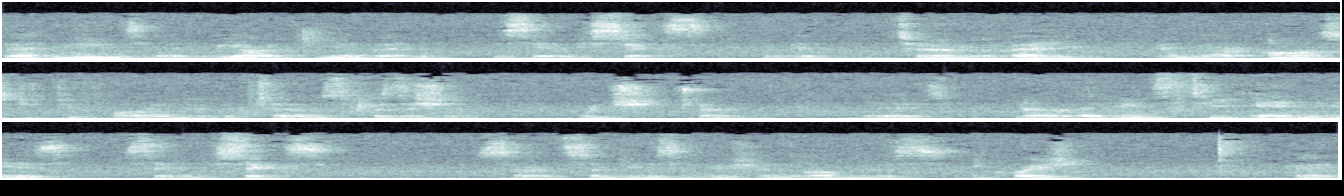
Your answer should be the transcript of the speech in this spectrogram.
that means that we are given the 76, the term value and we are asked to find the term's position, which term it is. Now that means Tn is 76. So it's simply the solution of this equation. Okay,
